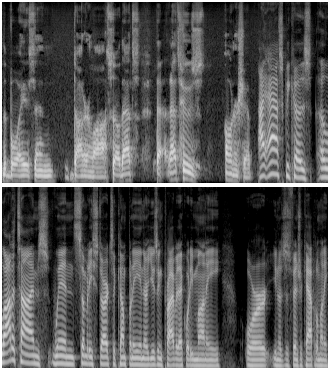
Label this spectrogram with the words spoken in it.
the boys and daughter-in-law. So that's that, that's who's ownership. I ask because a lot of times when somebody starts a company and they're using private equity money or you know just venture capital money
